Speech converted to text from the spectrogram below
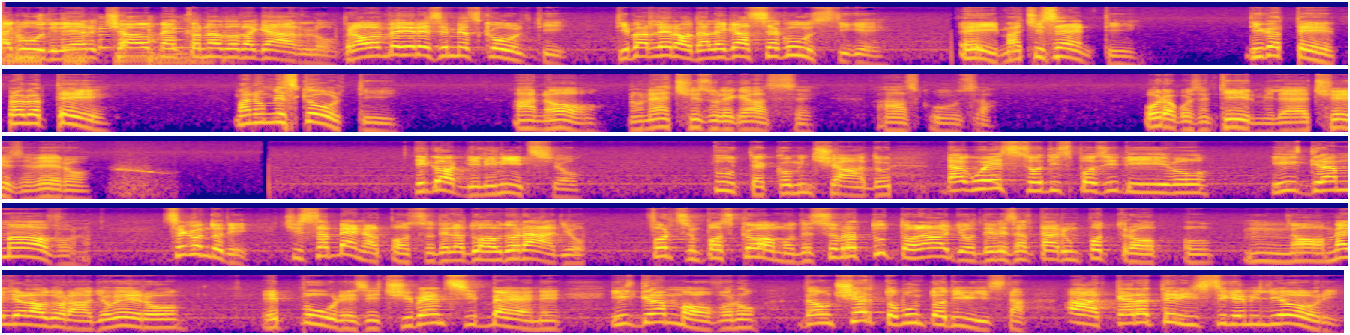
dai Goodyear, ciao, bentornato da Carlo. Prova a vedere se mi ascolti. Ti parlerò dalle casse acustiche. Ehi, ma ci senti? Dico a te, proprio a te. Ma non mi ascolti? Ah no, non hai acceso le casse. Ah, scusa. Ora puoi sentirmi, le hai accese, vero? Ti ricordi l'inizio? Tutto è cominciato da questo dispositivo, il grammofono. Secondo te ci sta bene al posto della tua autoradio? Forse un po' scomodo e soprattutto l'audio deve saltare un po' troppo. Mm, no, meglio l'autoradio, vero? Eppure, se ci pensi bene, il grammofono, da un certo punto di vista, ha caratteristiche migliori.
